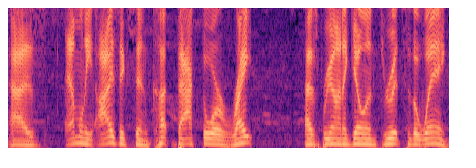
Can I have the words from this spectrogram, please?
as Emily Isaacson cut backdoor right as Brianna Gillen threw it to the wing.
